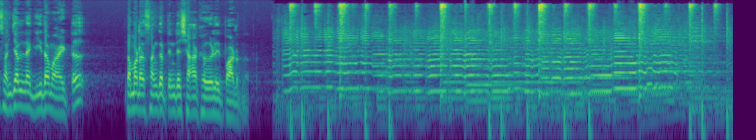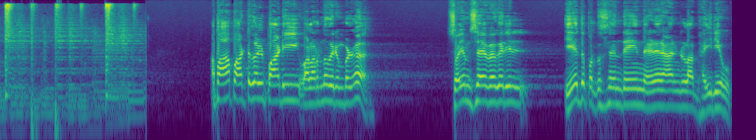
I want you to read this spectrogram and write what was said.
സഞ്ചലന ഗീതമായിട്ട് നമ്മുടെ സംഘത്തിന്റെ ശാഖകളിൽ പാടുന്നത്. അപ്പോൾ ആ പാട്ടുകൾ പാടി വളർന്നു വരുമ്പോൾ സ്വയം സേവകരിൽ ഏത് പ്രതിസന്ധിയും നേടാനുള്ള ധൈര്യവും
